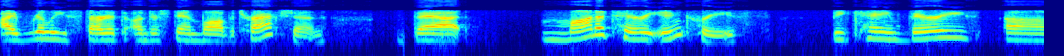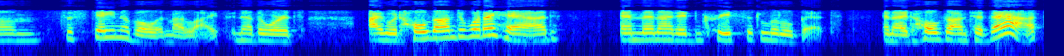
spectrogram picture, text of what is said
I really started to understand law of attraction that monetary increase became very um, sustainable in my life. In other words, I would hold on to what I had, and then I'd increase it a little bit, and I'd hold on to that,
